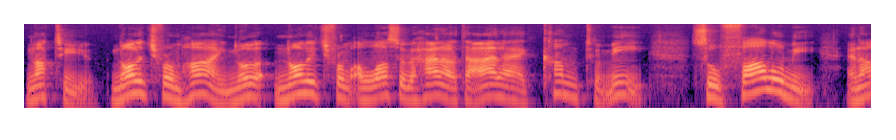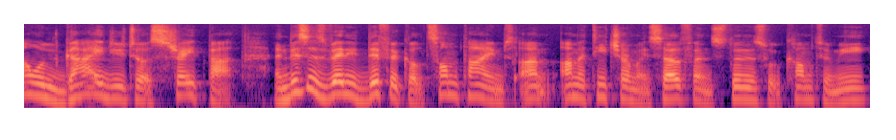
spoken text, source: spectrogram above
not to you. Knowledge from high, knowledge from Allah subhanahu wa ta'ala come to me. So follow me and I will guide you to a straight path. And this is very difficult. Sometimes I'm, I'm a teacher myself and students will come to me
